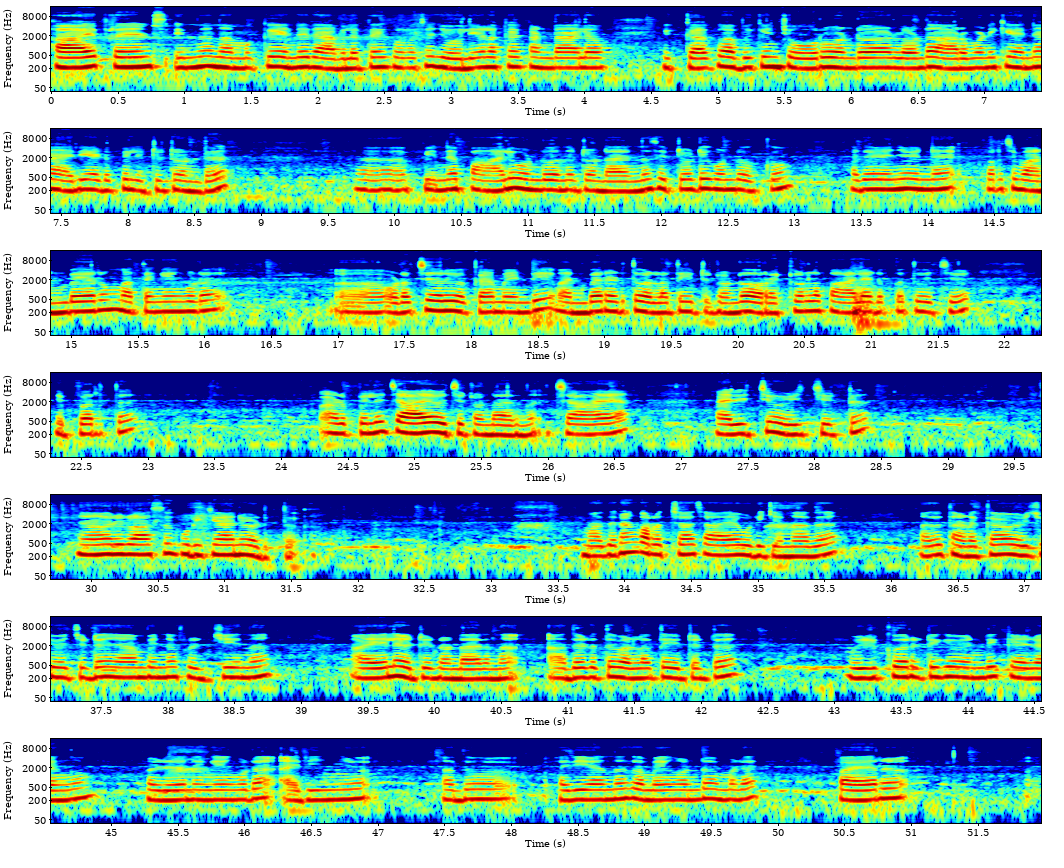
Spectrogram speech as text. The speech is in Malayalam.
ഹായ് ഫ്രണ്ട്സ് ഇന്ന് നമുക്ക് എന്റെ രാവിലത്തെ കുറച്ച് ജോലികളൊക്കെ കണ്ടാലോ? ഇക്കാക്കും അബിക്കും ചോറ് കൊണ്ടുപോകാനുള്ളതുകൊണ്ട് ആറു മണിക്ക് തന്നെ അരി അടുപ്പിലിട്ടിട്ടുണ്ട് പിന്നെ പാൽ കൊണ്ടുവന്നിട്ടുണ്ടായിരുന്നു. സിറ്റോട്ടി കൊണ്ടുവെക്കും അത് കഴിഞ്ഞ് പിന്നെ കുറച്ച് വൻപയറും മത്തങ്ങയും കൂടെ ഉടച്ചേറി വെക്കാൻ വേണ്ടി വൻപയർ എടുത്ത് വെള്ളത്തിൽ ഇട്ടിട്ടുണ്ട്. ഉറയ്ക്കുള്ള പാലടുപ്പത്ത് വെച്ച് ഇപ്പുറത്ത് അടുപ്പിൽ ചായ വെച്ചിട്ടുണ്ടായിരുന്നു. ചായ അരിച്ച് ഒഴിച്ചിട്ട് ഞാൻ ഒരു ഗ്ലാസ് കുടിക്കാനും എടുത്ത്. മധുരം കുറച്ചാ ചായ കുടിക്കുന്നത്. അത് തണുക്കാ ഒഴിച്ച് വെച്ചിട്ട് ഞാൻ പിന്നെ ഫ്രിഡ്ജിൽ നിന്ന് അയല ഇട്ടിട്ടുണ്ടായിരുന്നു. അതെടുത്ത് വെള്ളത്തിൽ ഇട്ടിട്ട് വിഴുക്കുവരട്ടിക്ക് വേണ്ടി കിഴങ്ങും പഴുതനങ്ങയും കൂടെ അരിഞ്ഞു അത് അരിയാവുന്ന സമയം കൊണ്ട് നമ്മുടെ പയർ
